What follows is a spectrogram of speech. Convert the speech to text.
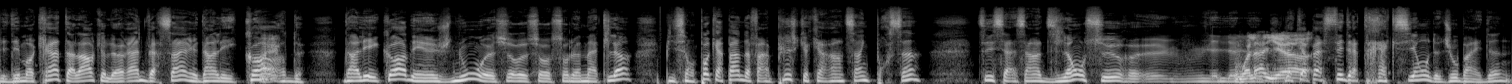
les démocrates, alors que leur adversaire est dans les cordes, dans les cordes et un genou euh, sur, sur, sur le matelas, puis ils sont pas capables de faire plus que 45 Tu sais, ça, ça en dit long sur euh, le- Voilà, a- la capacité d'attraction de Joe Biden.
